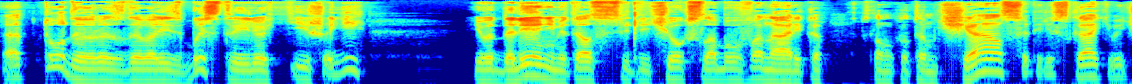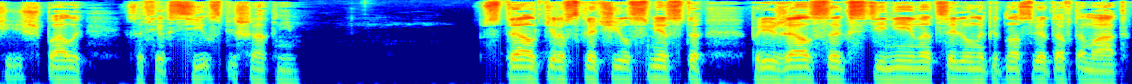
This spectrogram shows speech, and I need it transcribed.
Оттуда раздавались быстрые легкие шаги, и в отдалении метался светлячок слабого фонарика, словно кто-то мчался, перескакивая через шпалы, со всех сил спеша к ним. Сталкер вскочил с места, прижался к стене и нацелил на пятно света автомат.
